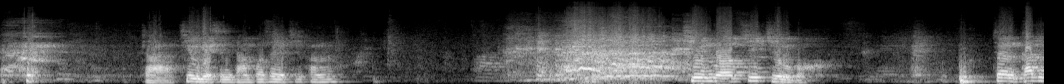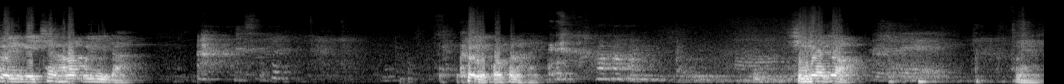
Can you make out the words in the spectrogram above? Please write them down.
자, 지우겠습니다. 한번 보세요, 칠판을. 지운 거 없이 지우고. 저는 가지고 있는 게 이 책 하나뿐입니다. 그게 볼건 하나요. 신기하죠? 네.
